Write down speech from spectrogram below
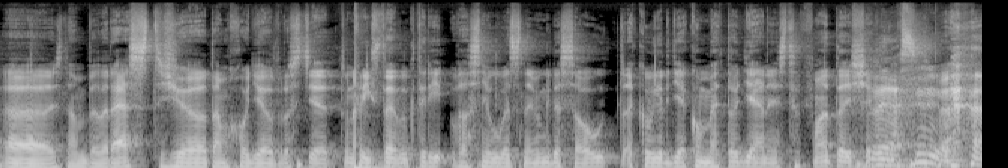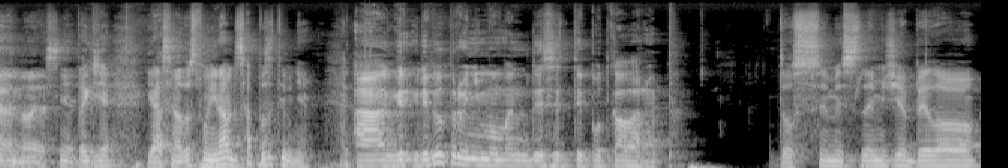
uh, tam byl Rest, že jo, tam chodil prostě tu na freestylu, který vlastně vůbec nevím, kde jsou, takový lidi jako Metodian, jestli to pamatuješ. No jasně, no jasně, takže já si na to vzpomínám docela pozitivně. A kdy, kdy byl první moment, kdy jsi ty potkal rap? To si myslím, že bylo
